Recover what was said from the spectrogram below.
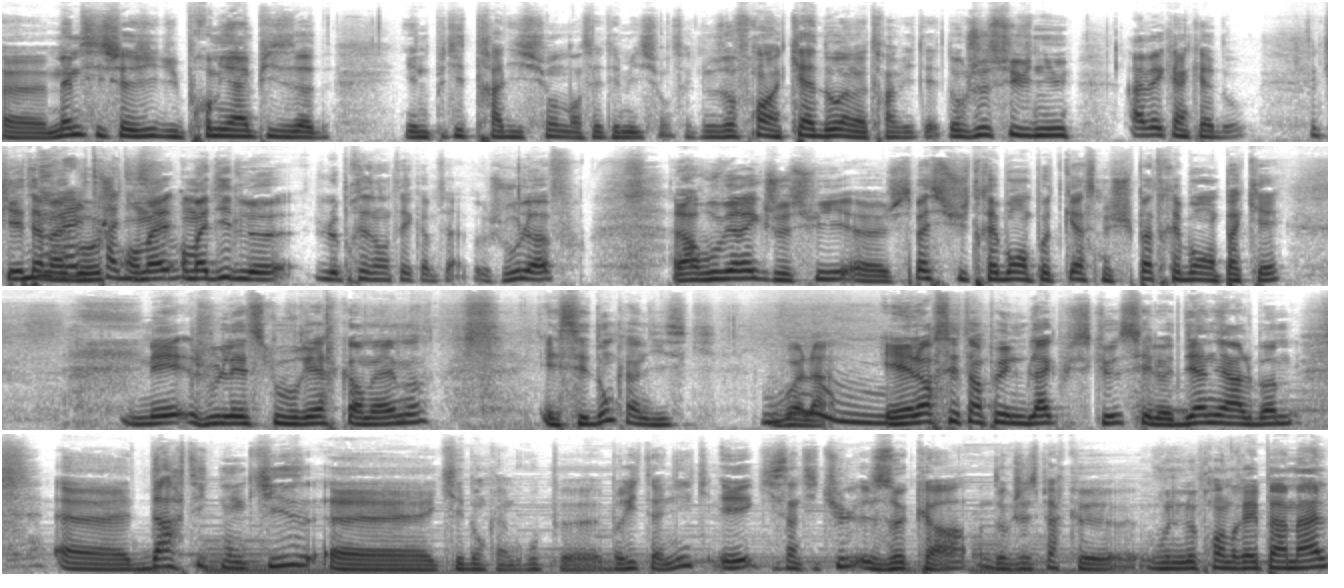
euh, même s'il s'agit du premier épisode, il y a une petite tradition dans cette émission, c'est que nous offrons un cadeau à notre invité. Donc je suis venu avec un cadeau qui est à ma gauche. Tradition. On m'a dit de le, le, présenter comme ça, donc je vous l'offre. Alors vous verrez que je suis, euh, je sais pas si je suis très bon en podcast, mais je suis pas très bon en paquet. mais je vous laisse l'ouvrir quand même. Et c'est donc un disque Voilà. Ouh. Et alors c'est un peu une blague puisque c'est le dernier album euh, d'Arctic Monkeys, euh, qui est donc un groupe euh, britannique et qui s'intitule The Car. Donc j'espère que vous ne le prendrez pas mal.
